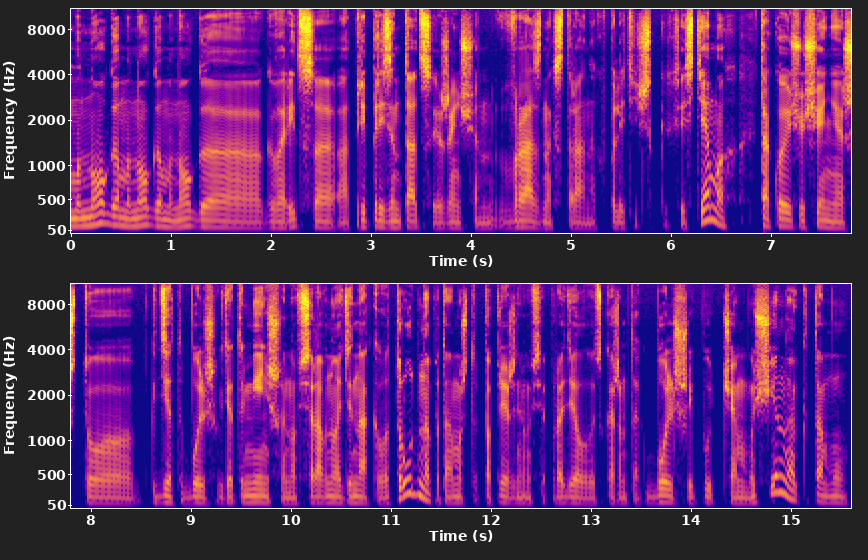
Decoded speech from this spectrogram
много-много-много говорится при презентации женщин в разных странах, в политических системах. Такое ощущение, что где-то больше, где-то меньше, но все равно одинаково трудно, потому что по-прежнему все проделывают, скажем так, больший путь, чем мужчина к тому,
